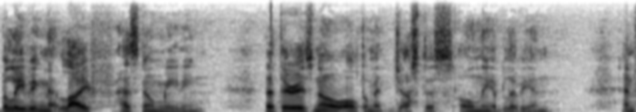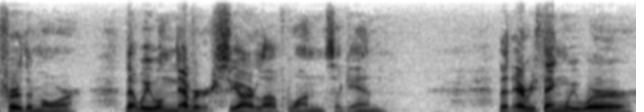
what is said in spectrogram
believing that life has no meaning, that there is no ultimate justice, only oblivion, and furthermore, that we will never see our loved ones again, that everything we were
